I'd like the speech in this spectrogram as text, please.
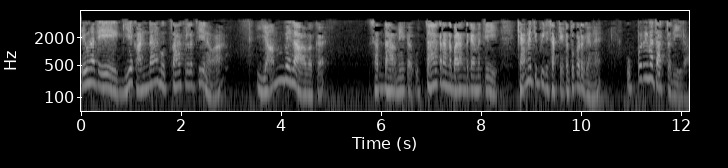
ඒ වුණාට ඒ ගිය කණ්ඩායම උත්සාහ කරලා තියෙනවා යම් වෙලාවක සද්ධා මේක උත්සාහ කරන්න බලන්න කැමති කැමැති පිරිසක් එකතු කරගෙන උප්පරිම தত্ত্ব දීලා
